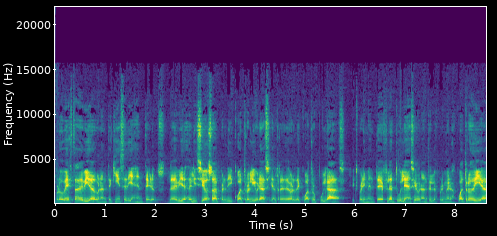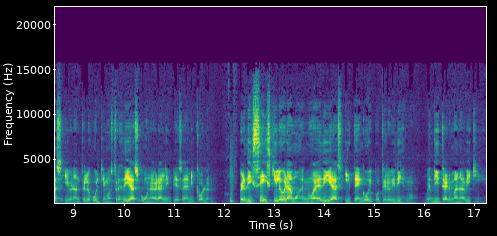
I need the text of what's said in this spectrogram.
probé esta bebida durante 15 días enteros. La bebida es deliciosa, perdí 4 libras y alrededor de 4 pulgadas. Experimenté flatulencia durante los primeros 4 días y durante los últimos 3 días hubo una gran limpieza de mi colon. Perdí 6 kilogramos en 9 días y tengo hipotiroidismo. Bendita hermana Vicky.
